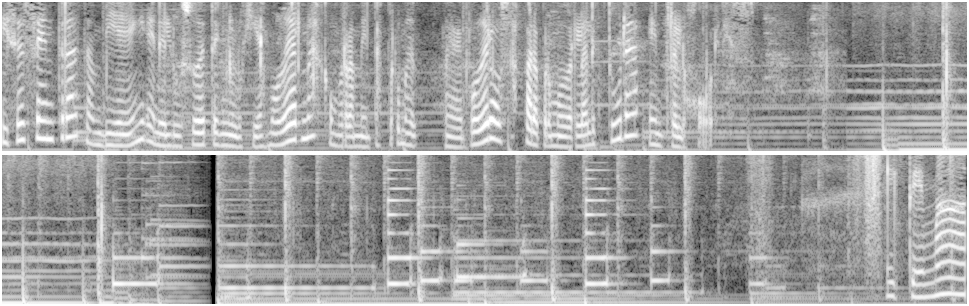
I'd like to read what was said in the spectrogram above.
y se centra también en el uso de tecnologías modernas como herramientas eh, poderosas para promover la lectura entre los jóvenes. El tema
